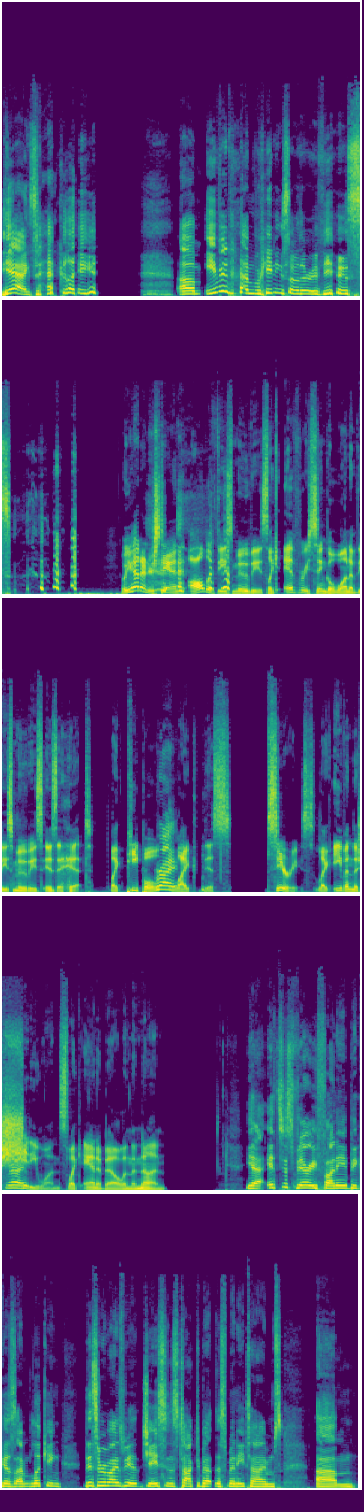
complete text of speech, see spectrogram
Yeah, exactly. Um, even I'm reading some of the reviews. Well, you got to understand all of these movies, like every single one of these movies is a hit. Like people Right. like this series. Like even the Right. shitty ones like Annabelle and The Nun. Yeah, it's just very funny because I'm looking. This reminds me of Jason's talked about this many times. Um,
